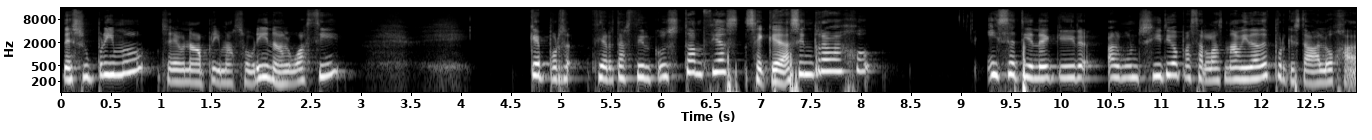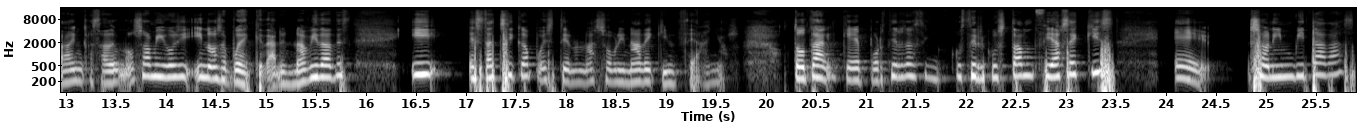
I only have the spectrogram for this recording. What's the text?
de su primo, sería una prima sobrina, algo así, que por ciertas circunstancias se queda sin trabajo y se tiene que ir a algún sitio a pasar las navidades porque estaba alojada en casa de unos amigos y, y no se puede quedar en navidades y esta chica pues tiene una sobrina de 15 años. Total, que por ciertas circunstancias X eh, son invitadas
